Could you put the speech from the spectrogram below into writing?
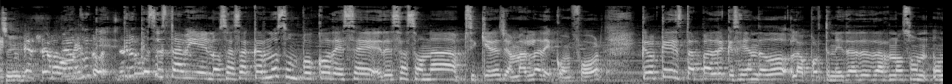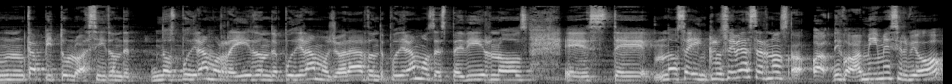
Sí. en ese momento. creo, que, creo que eso está bien, o sea, sacarnos un poco de ese de esa zona, si quieres llamarla de confort. Creo que está padre que se hayan dado la oportunidad de darnos un, un capítulo así donde nos pudiéramos reír, donde pudiéramos llorar, donde pudiéramos despedirnos, este, no sé, inclusive hacernos, digo, a mí me sirvió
